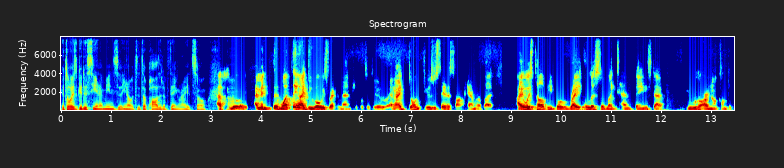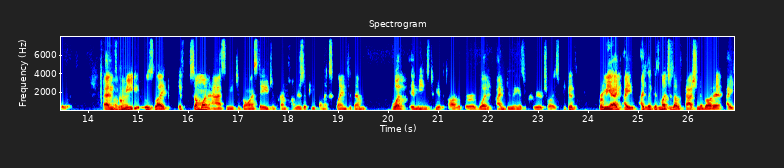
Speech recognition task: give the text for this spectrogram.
it's always good to see and it means that, you know it's, it's a positive thing right so absolutely um, i mean the one thing i do always recommend people to do and i don't usually say this on camera but i always tell people write a list of like 10 things that you are not comfortable with and okay. for me it was like if someone asked me to go on stage in front of hundreds of people and explain to them what it means to be a photographer what i'm doing as a career choice because for me, I, I, I, like as much as I was passionate about it, I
